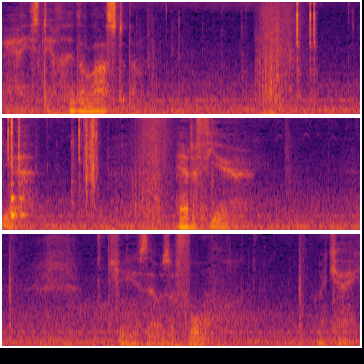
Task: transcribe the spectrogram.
Yeah, he's definitely the last of them. Yeah. Had a few. Jeez, that was a fall. Okay.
